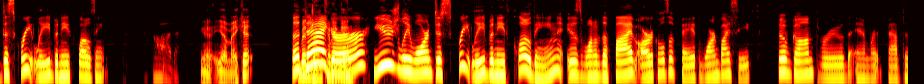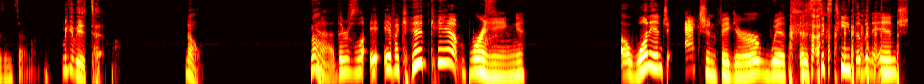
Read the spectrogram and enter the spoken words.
discreetly beneath clothing. Oh my God. Yeah, yeah, make it. The Been drinking again? dagger, usually worn discreetly beneath clothing, is one of the five articles of faith worn by Sikhs who have gone through the Amrit baptism ceremony. Let me give you a tip. No. No. Yeah, there's if a kid can't bring a one inch action figure with a sixteenth of an inch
